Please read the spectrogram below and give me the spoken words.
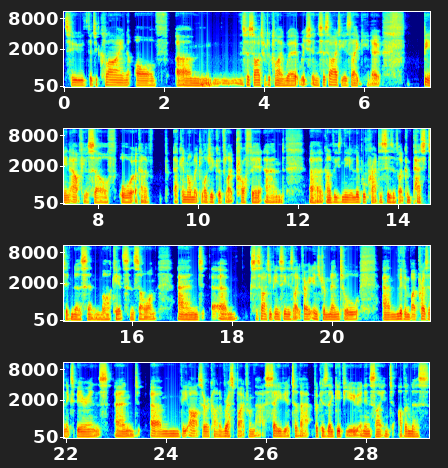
to the decline of um, societal decline, where which in society is like you know being out for yourself or a kind of economic logic of like profit and uh, kind of these neoliberal practices of like competitiveness and markets and so on, and um, society being seen as like very instrumental and living by present experience, and um, the arts are a kind of respite from that, a savior to that, because they give you an insight into otherness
